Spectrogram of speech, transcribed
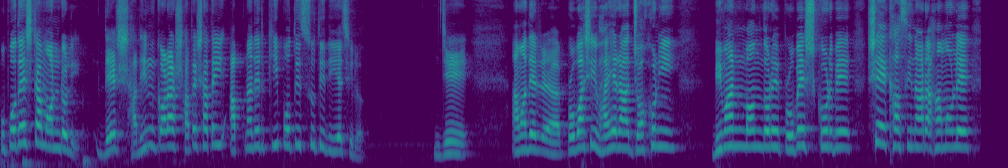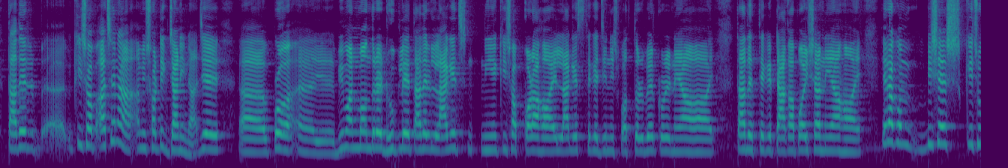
উপদেষ্টা মণ্ডলী দেশ স্বাধীন করার সাথে সাথেই আপনাদের কি প্রতিশ্রুতি দিয়েছিল? যে আমাদের প্রবাসী ভাইয়েরা যখনই বিমানবন্দরে প্রবেশ করবে, শেখ হাসিনার আমলে তাদের কী সব আছে না? আমি সঠিক জানি না যে বিমানবন্দরে ঢুকলে তাদের লাগেজ নিয়ে কী সব করা হয়? লাগেজ থেকে জিনিসপত্র বের করে নেওয়া হয়, তাদের থেকে টাকা পয়সা নেওয়া হয়। এরকম বিশেষ কিছু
